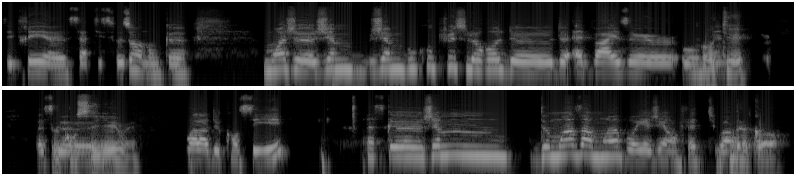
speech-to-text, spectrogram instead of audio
c'est très euh, satisfaisant. Donc, moi, j'aime, beaucoup plus le rôle de, de advisor ou. Parce de conseiller, oui. Voilà, de conseiller. Parce que j'aime de moins en moins voyager, en fait, tu vois. D'accord.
